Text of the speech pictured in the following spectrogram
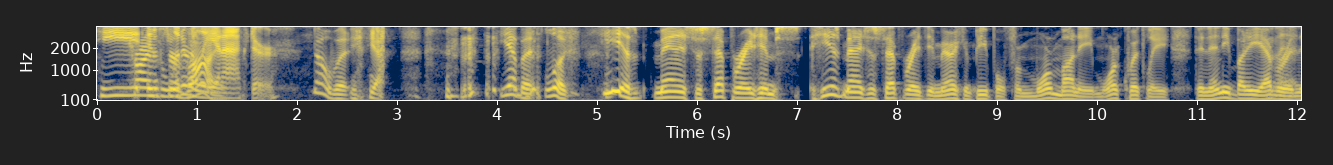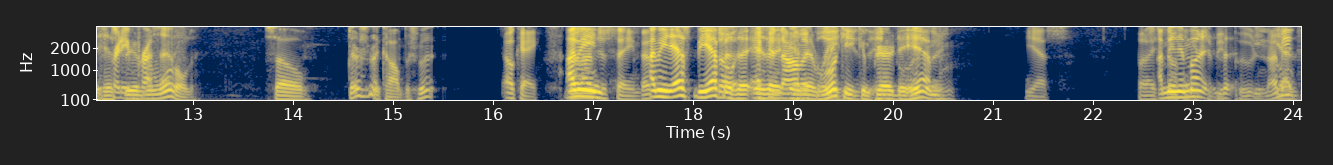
He is literally an actor. No, but yeah. yeah, but look, he has managed to separate him. He has managed to separate the American people from more money more quickly than anybody ever in the history of the world. So there's an accomplishment. Okay. I No, I'm mean- just saying. I mean, SBF so is a is a, is a rookie compared to him. Yes, but I still mean, the money- it should be the- Putin. I yeah. mean,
